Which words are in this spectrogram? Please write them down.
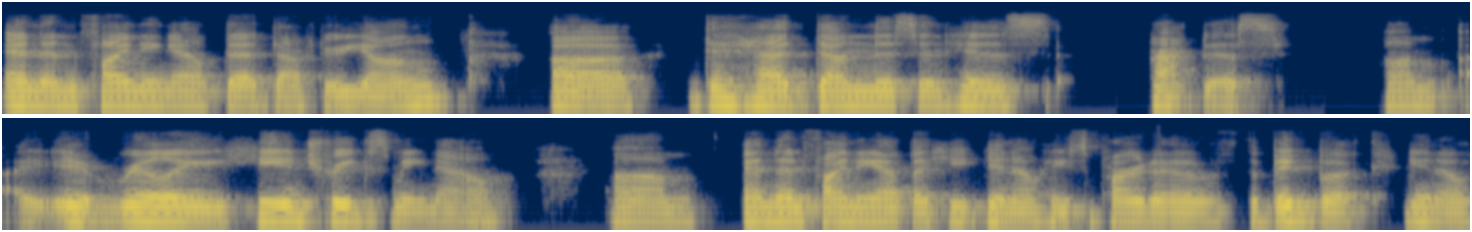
and then finding out that Dr. Jung uh, had done this in his practice. Um, it really he intrigues me now. Um, and then finding out that he, you know, he's part of the big book. You know,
